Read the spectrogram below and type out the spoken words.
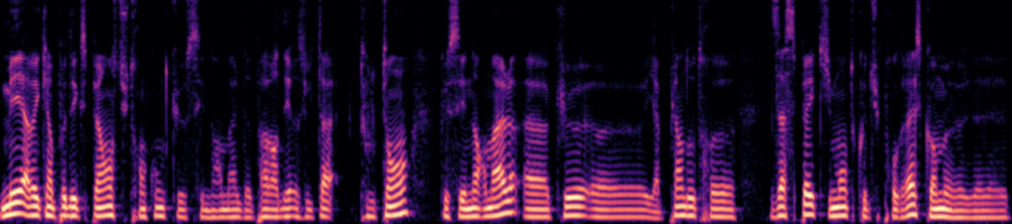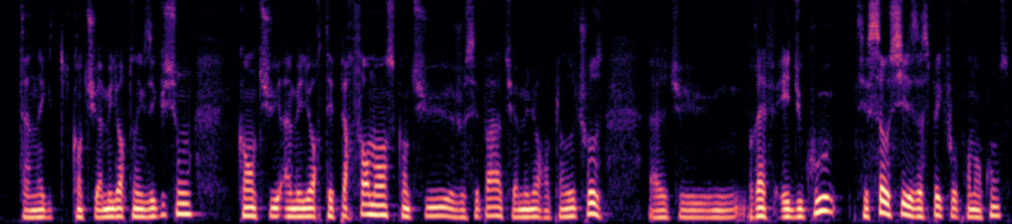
Mais avec un peu d'expérience, tu te rends compte que c'est normal de pas avoir des résultats tout le temps, que c'est normal, euh, que il y a plein d'autres aspects qui montrent que tu progresses, comme quand tu améliores ton exécution, quand tu améliores tes performances, quand tu, je sais pas, tu améliores plein d'autres choses. tu, bref, et du coup, c'est ça aussi les aspects qu'il faut prendre en compte.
